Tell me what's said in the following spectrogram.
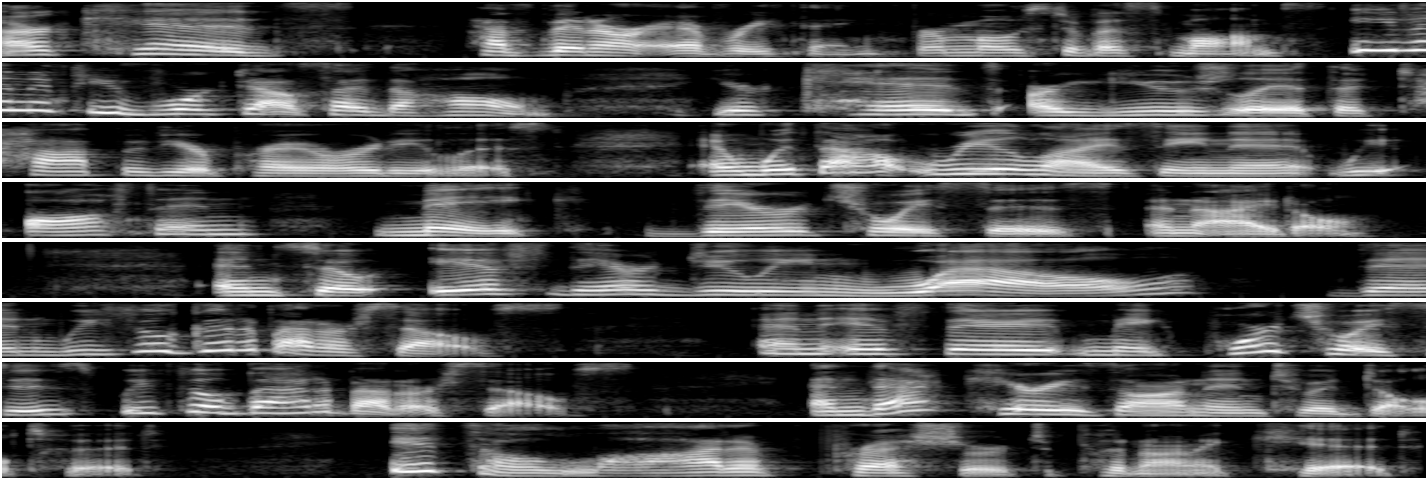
our kids have been our everything for most of us moms. Even if you've worked outside the home, your kids are usually at the top of your priority list. And without realizing it, we often make their choices an idol. And so if they're doing well, then we feel good about ourselves. And if they make poor choices, we feel bad about ourselves. And that carries on into adulthood. It's a lot of pressure to put on a kid.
